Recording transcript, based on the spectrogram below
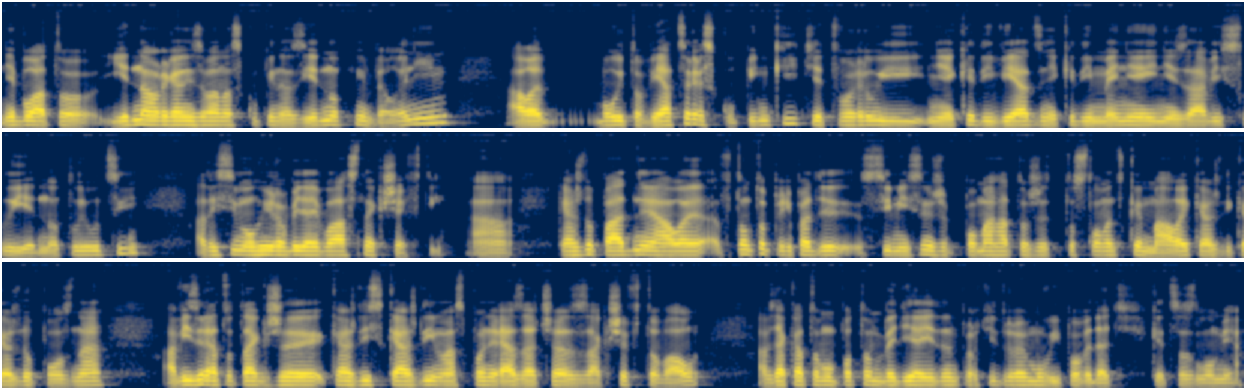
nebola to jedna organizovaná skupina s jednotným velením, ale boli to viaceré skupinky, tie tvorili niekedy viac, niekedy menej nezávislí jednotlivci a tí si mohli robiť aj vlastné kšefty. A každopádne, ale v tomto prípade si myslím, že pomáha to, že to Slovensko je malé, každý každého pozná a vyzerá to tak, že každý s každým aspoň raz za čas zakšeftoval a vďaka tomu potom vedia jeden proti druhému vypovedať, keď sa zlomia.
